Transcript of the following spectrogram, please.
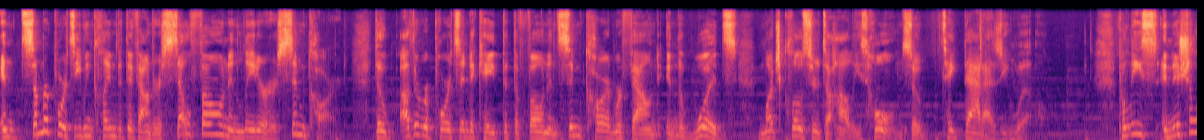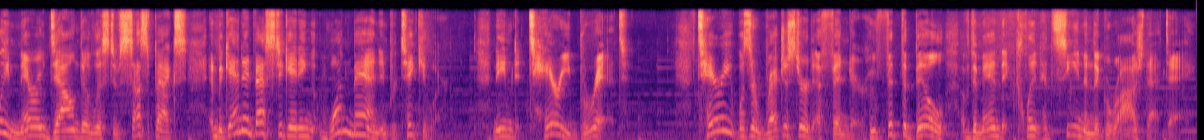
and some reports even claim that they found her cell phone and later her SIM card, though other reports indicate that the phone and SIM card were found in the woods, much closer to Holly's home, so take that as you will. Police initially narrowed down their list of suspects and began investigating one man in particular, named Terry Britt. Terry was a registered offender who fit the bill of the man that Clint had seen in the garage that day.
